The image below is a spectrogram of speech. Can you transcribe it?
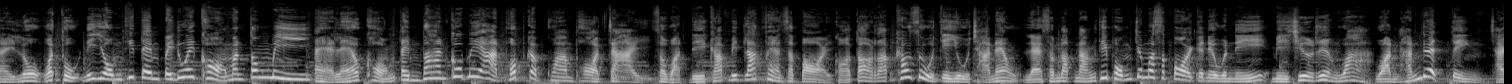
ในโลกวัตถุนิยมที่เต็มไปด้วยของมันต้องมี แต่แล้วของเต็มบ้านก็ไม่อาจพบกับความพอใจ สวัสดีครับมิตรรักแฟนสปอย ขอต้อนรับเข้าสู่ GU Channel และสำหรับหนังที่ผมจะมาสปอยกันในวันนี้ มีชื่อเรื่องว่า 100ติงใช้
